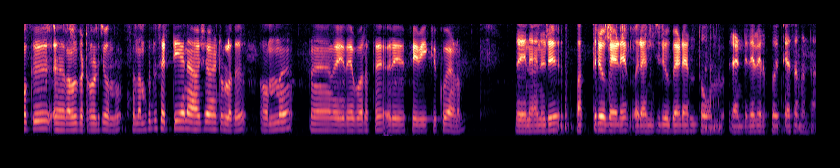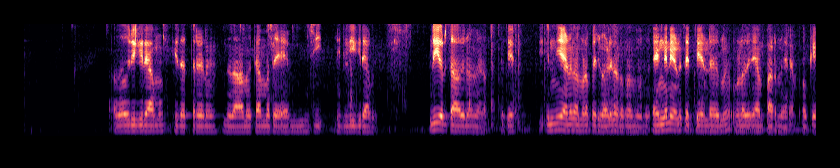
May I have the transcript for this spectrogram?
നമുക്ക് നമ്മൾ പെട്രോൾ അടിച്ച് വന്നു. സോ നമുക്കിത് സെറ്റ് ചെയ്യാൻ ആവശ്യമായിട്ടുള്ളത് ഒന്ന് ഇതേപോലത്തെ ഒരു ഫെവിക്വിക്ക് വേണം. ഇത് ഞാനൊരു പത്ത് രൂപയുടെയും ഒരു അഞ്ച് രൂപയുടെയും തോന്നുന്നു. രണ്ടിന്റെ വലുപ്പ വ്യത്യാസം കണ്ട. അത് ഒരു ഗ്രാമും ഇത് എത്രയാണ്? ഇത് നാനൂറ്റമ്പത് എം ജി മില്ലിഗ്രാം. ഇത് ഈ ഒരു സാധനം വേണം. ഓക്കെ ഇനിയാണ് നമ്മുടെ പരിപാടി തുടങ്ങാൻ പോകുന്നത്. എങ്ങനെയാണ് സെറ്റ് ചെയ്യേണ്ടതെന്ന് ഉള്ളത് ഞാൻ പറഞ്ഞുതരാം. ഓക്കെ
